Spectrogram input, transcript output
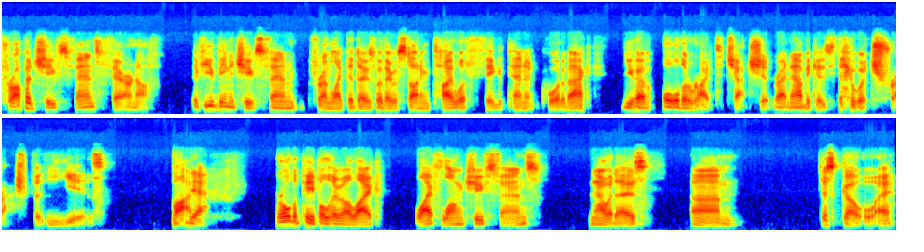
proper Chiefs fans, fair enough. If you've been a Chiefs fan from like the days where they were starting Tyler Thigpen at quarterback, you have all the right to chat shit right now because they were trash for years. But yeah, for all the people who are like lifelong Chiefs fans nowadays, um, just go away.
